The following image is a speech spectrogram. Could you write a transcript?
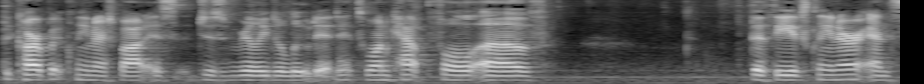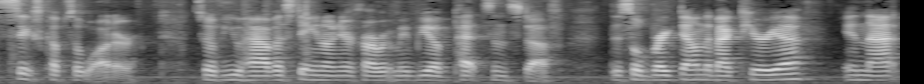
the carpet cleaner spot is just really diluted. It's one cup full of the thieves cleaner and six cups of water. So if you have a stain on your carpet, maybe you have pets and stuff, this will break down the bacteria in that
